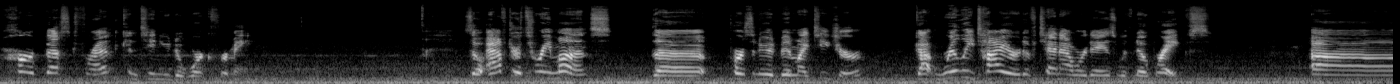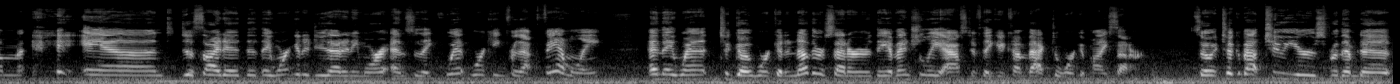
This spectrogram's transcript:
her best friend continued to work for me. So after three months, the person who had been my teacher got really tired of 10 hour days with no breaks. Um, and decided that they weren't going to do that anymore. And so they quit working for that family and they went to go work at another center. They eventually asked if they could come back to work at my center. So it took about two years for them to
